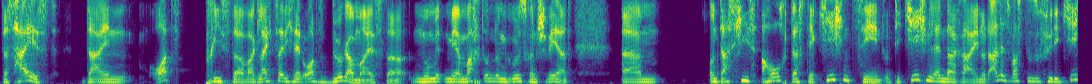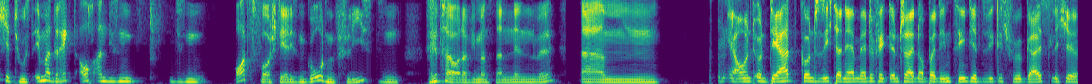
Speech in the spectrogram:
Das heißt, dein Ortspriester war gleichzeitig dein Ortsbürgermeister, nur mit mehr Macht und einem größeren Schwert. Ähm, und das hieß auch, dass der Kirchenzehnt und die Kirchenländereien und alles, was du so für die Kirche tust, immer direkt auch an diesen, diesen Ortsvorsteher, diesen Goden fließt, diesen Ritter oder wie man es dann nennen will. Ähm, ja, und, und der hat, konnte sich dann ja im Endeffekt entscheiden, ob er den Zehnt jetzt wirklich für geistliche,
